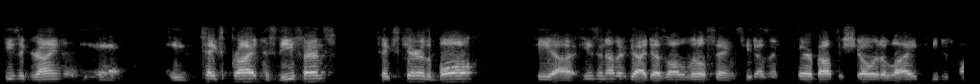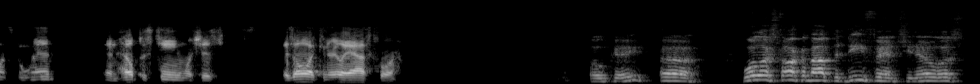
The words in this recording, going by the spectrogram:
He's a grinder. He uh, he takes pride in his defense. Takes care of the ball he uh, he's another guy does all the little things. He doesn't care about the show or the lights. He just wants to win and help his team, which is is all I can really ask for. Okay. Uh, well, let's talk about the defense. You know, let's.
